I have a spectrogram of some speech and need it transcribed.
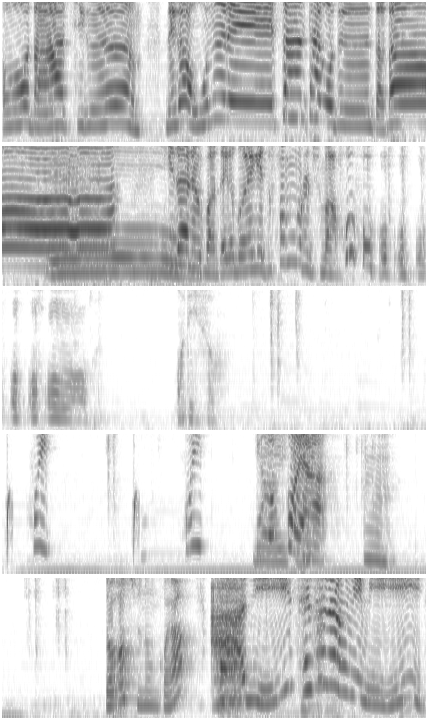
어, 나 지금 내가 오늘의 산타거든. 따다. 오. 기다려봐. 내가 너에게도 선물을 주마. 호호호호호호호. 어딨어? 호잇. 호잇. 뭐야 이거 이게? 거야. 응. 너가 주는 거야? 아니 새 사장님이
